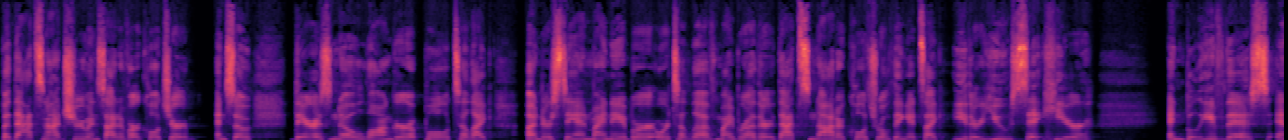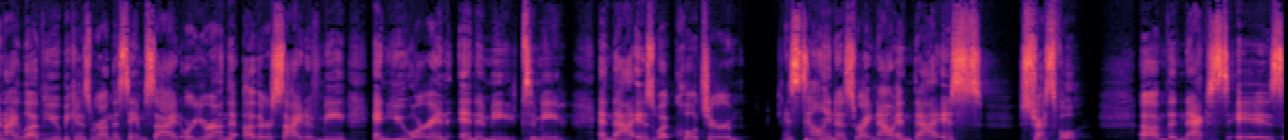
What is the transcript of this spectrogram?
But that's not true inside of our culture. And so there is no longer a pull to like understand my neighbor or to love my brother. That's not a cultural thing. It's like either you sit here and believe this and I love you because we're on the same side or you're on the other side of me and you are an enemy to me. And that is what culture is telling us right now. And that is stressful. Um, the next is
